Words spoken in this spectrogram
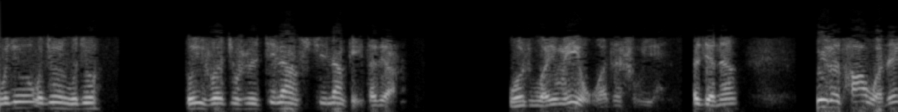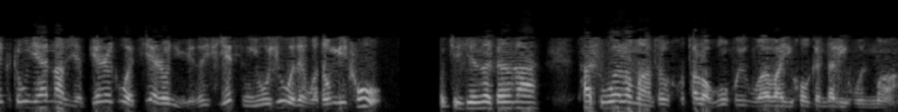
我就我就我就，所以说就是尽量尽量给他点儿。我我又没有啊，这属于，而且呢，为了他，我这中间呢也别人给我介绍女的也挺优秀的，我都没处。我就寻思跟他，她说了嘛，她她老公回国完以后跟她离婚嘛，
